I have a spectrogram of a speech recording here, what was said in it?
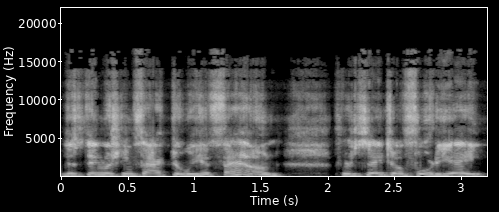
distinguishing factor we have found for Sato 48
